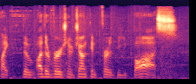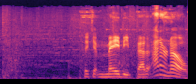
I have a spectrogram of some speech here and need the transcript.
like the other version of Junkan for the boss. I think it may be better. I don't know.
